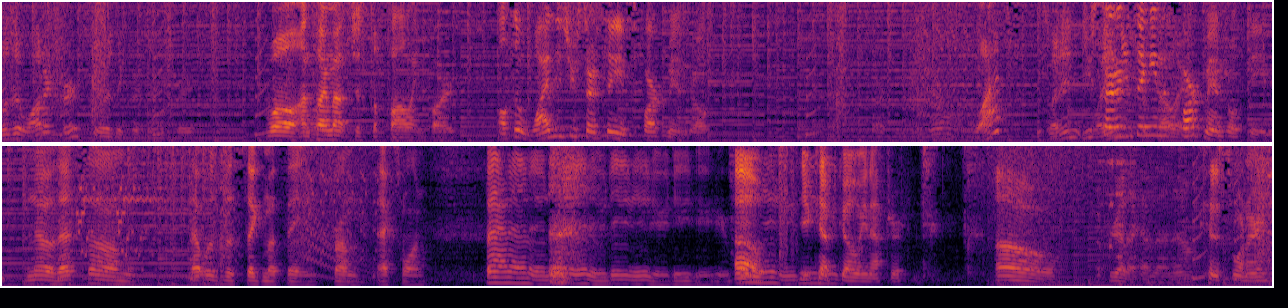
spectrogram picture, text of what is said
was it water first or was it Quick Man first? Well, I'm talking about just the falling part. Also, why did you start singing Spark Mandrill? What? Why didn't You started didn't singing the Spark Sparkman Girl theme. No, that's um, that was the Sigma thing from X1. Oh, you kept going after. Oh, I forgot I have that now. Could have sworn I heard.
